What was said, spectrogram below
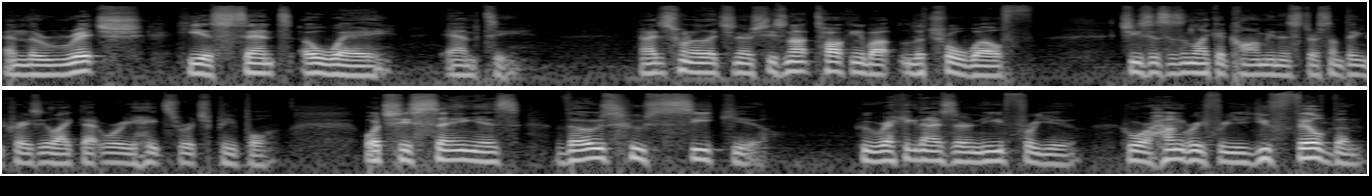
and the rich He has sent away empty. And I just want to let you know, she's not talking about literal wealth. Jesus isn't like a communist or something crazy like that where he hates rich people. What she's saying is those who seek you, who recognize their need for you, who are hungry for you, you filled them.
